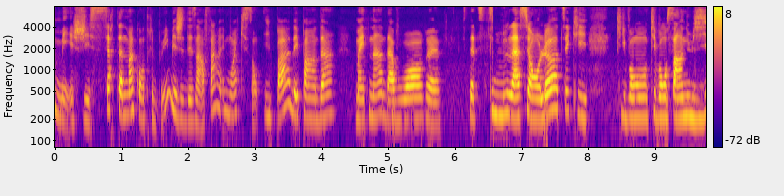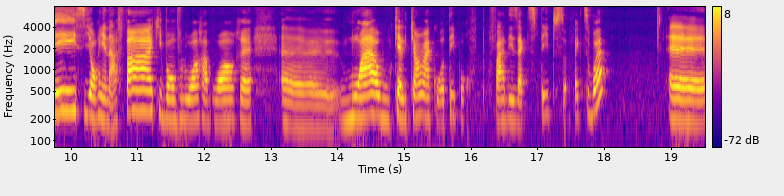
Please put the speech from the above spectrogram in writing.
mais j'ai certainement contribué. Mais j'ai des enfants, moi, qui sont hyper dépendants maintenant d'avoir euh, cette stimulation-là, tu sais, qui, qui vont, qui vont s'ennuyer s'ils n'ont rien à faire, qui vont vouloir avoir euh, euh, moi ou quelqu'un à côté pour, faire des activités, tout ça. Fait que tu vois, Euh,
